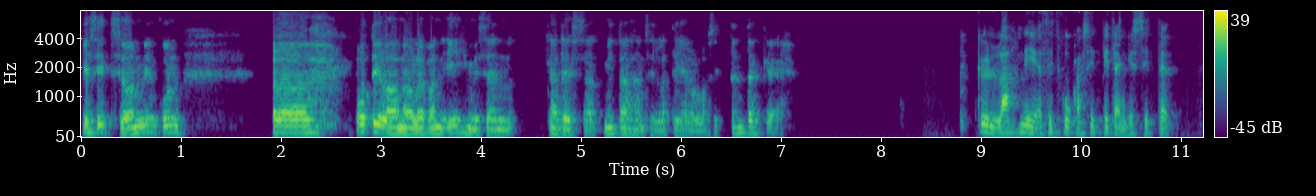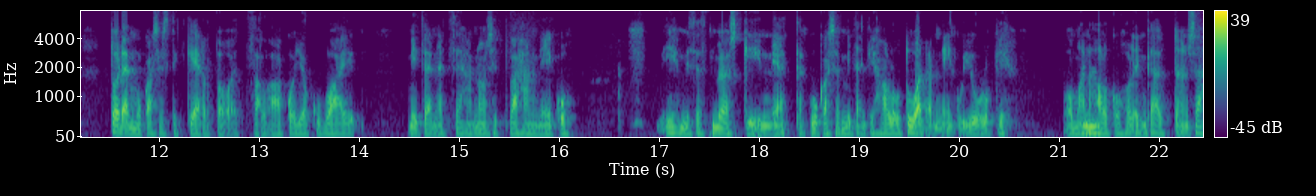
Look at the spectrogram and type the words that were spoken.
Ja sitten se on niin kuin, äh, potilaana olevan ihmisen kädessä, että mitä hän sillä tiedolla sitten tekee. Kyllä, niin ja sitten kuka sitten pitenkin sitten todenmukaisesti kertoo, että salaako joku vai miten, että sehän on sitten vähän niin kuin ihmisestä myös kiinni, että kuka se mitenkin haluaa tuoda niin kuin julki oman mm. alkoholin käyttönsä.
